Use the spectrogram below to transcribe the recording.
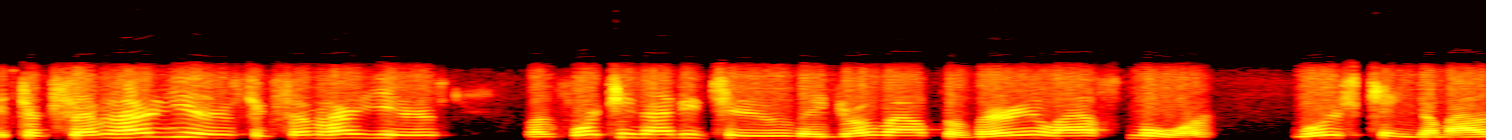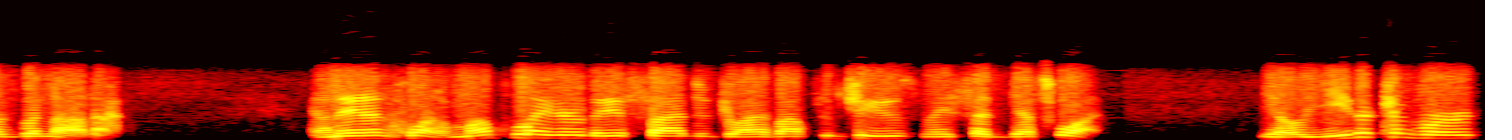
It took 700 years, took 700 years, but in 1492 they drove out the very last Moor, Moorish kingdom out of Granada. And then, what, a month later, they decided to drive out the Jews, and they said, guess what? You know, you either convert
